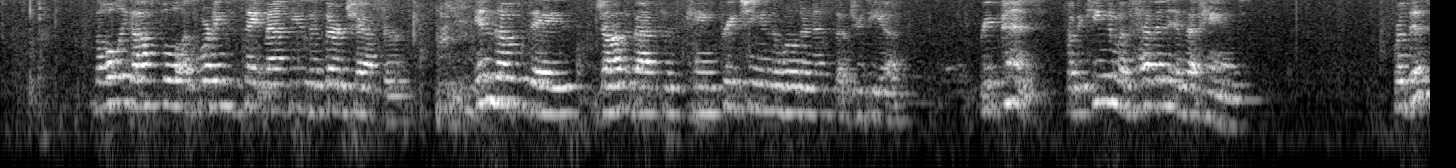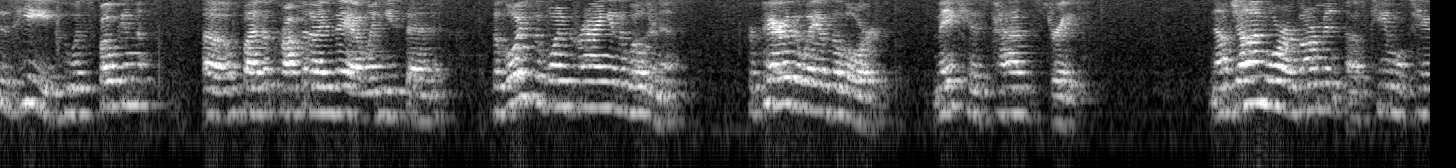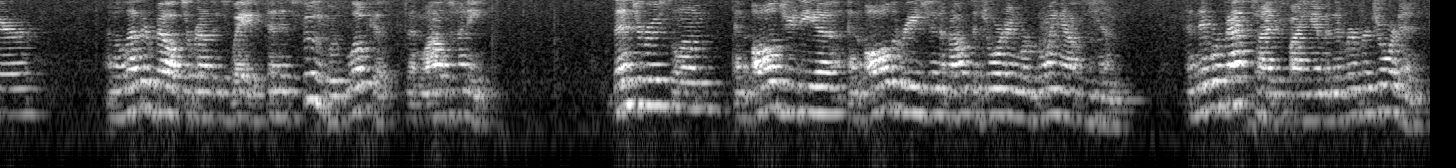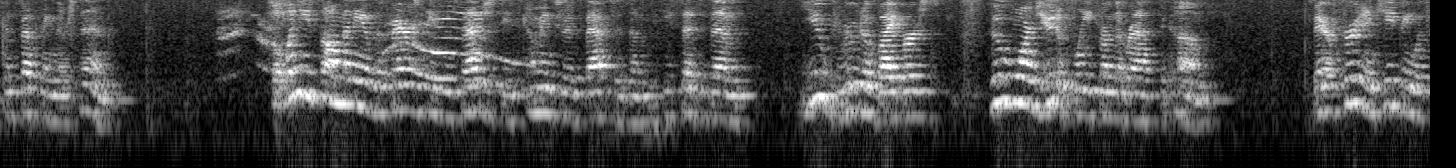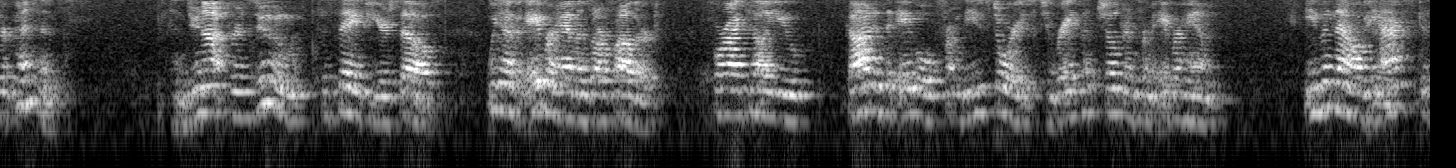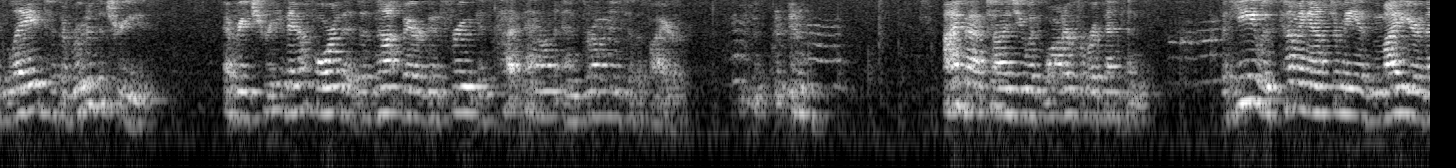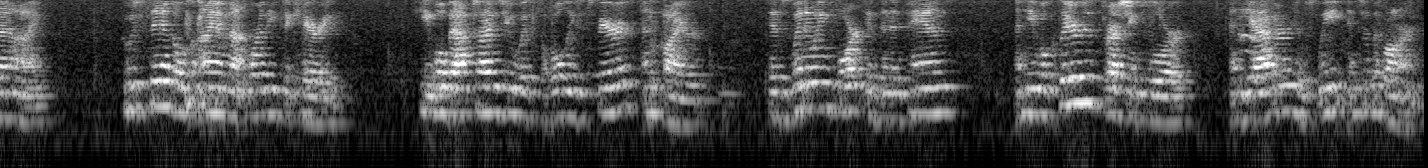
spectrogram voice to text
The Holy Gospel according to St. Matthew, the third chapter. In those days, John the Baptist came preaching in the wilderness of Judea Repent, for the kingdom of heaven is at hand. For this is he who was spoken of by the prophet Isaiah when he said, the voice of one crying in the wilderness, Prepare the way of the Lord, make his paths straight. Now John wore a garment of camel's hair and a leather belt around his waist, and his food was locusts and wild honey. Then Jerusalem and all Judea and all the region about the Jordan were going out to him, and they were baptized by him in the river Jordan, confessing their sins. But when he saw many of the Pharisees and Sadducees coming to his baptism, he said to them, You brood of vipers, who warned you to flee from the wrath to come? Bear fruit in keeping with repentance. And do not presume to say to yourselves, We have Abraham as our father. For I tell you, God is able from these stories to raise up children from Abraham. Even now the axe is laid to the root of the trees. Every tree, therefore, that does not bear good fruit is cut down and thrown into the fire. I baptize you with water for repentance, but he who is coming after me is mightier than I, whose sandals I am not worthy to carry. He will baptize you with the Holy Spirit and fire. His winnowing fork is in his hand, and he will clear his threshing floor and gather his wheat into the barn,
